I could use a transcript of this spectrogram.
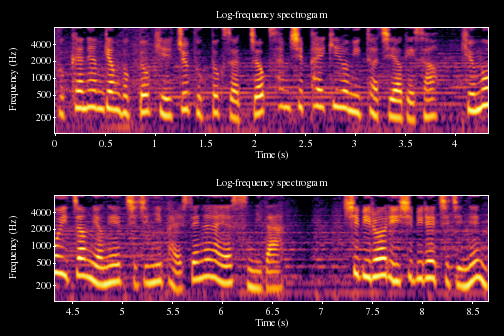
북한 함경북도 길주 북북서쪽 38km 지역에서 규모 2.0의 지진이 발생을 하였습니다. 11월 20일의 지진은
